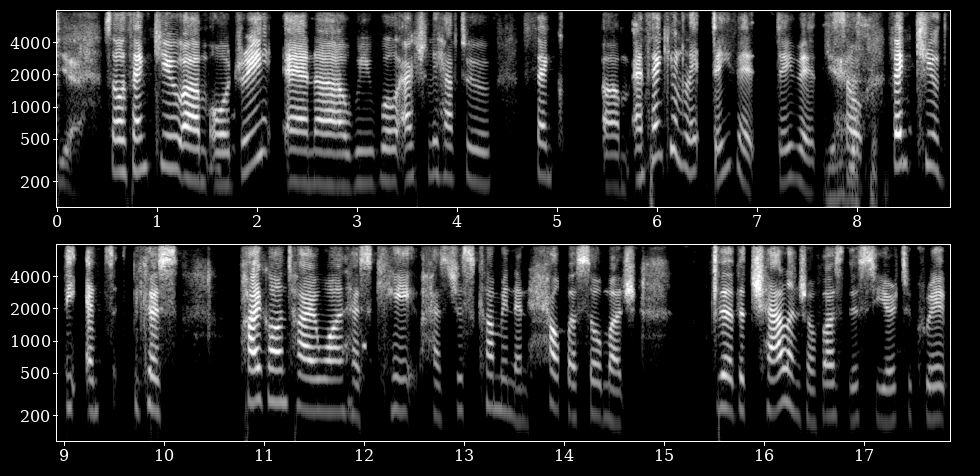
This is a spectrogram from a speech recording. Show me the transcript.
Yeah. So thank you, um, Audrey, and uh, we will actually have to thank um, and thank you, David. David. So thank you the ent- because PyCon Taiwan has came, has just come in and helped us so much. The the challenge of us this year to create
